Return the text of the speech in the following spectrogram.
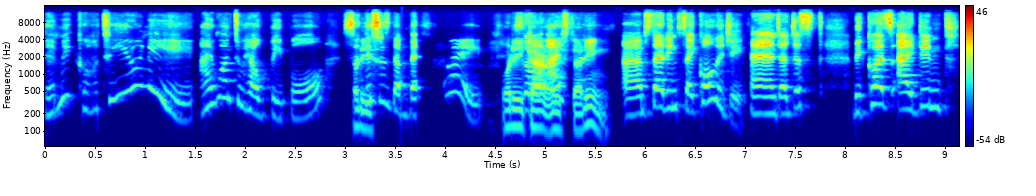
"Let me go to uni. I want to help people. So you- this is the best way." what are you so currently I- studying? I'm studying psychology, and I just because I didn't,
